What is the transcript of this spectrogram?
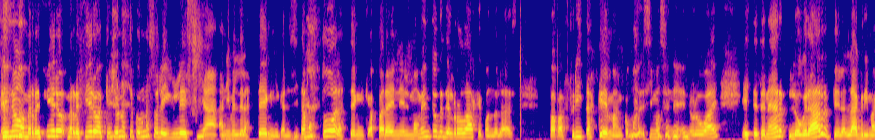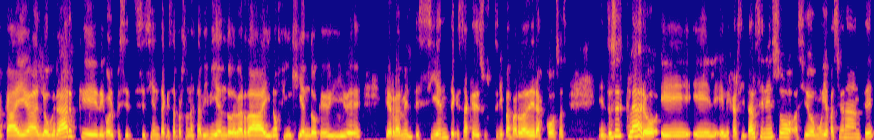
Eh, no, me refiero, me refiero a que yo no estoy con una sola iglesia a nivel de las técnicas. Necesitamos todas las técnicas para en el momento del rodaje, cuando las papas fritas queman, como decimos en, Uruguay, este, tener, lograr que la lágrima caiga, lograr que de golpe se, sienta que esa persona está viviendo de verdad y no fingiendo que vive, que realmente siente que saque de sus tripas verdaderas cosas. Entonces, claro, eh, el, ejercitarse en eso ha sido muy apasionante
